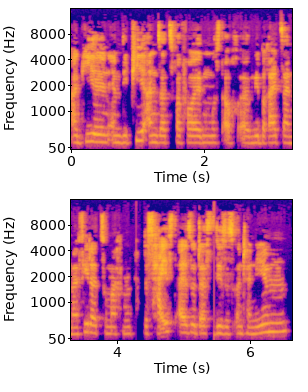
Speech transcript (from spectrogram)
agilen MVP-Ansatz verfolgen, musst auch irgendwie bereit sein, mal Fehler zu machen. Das heißt also, dass dieses Unternehmen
